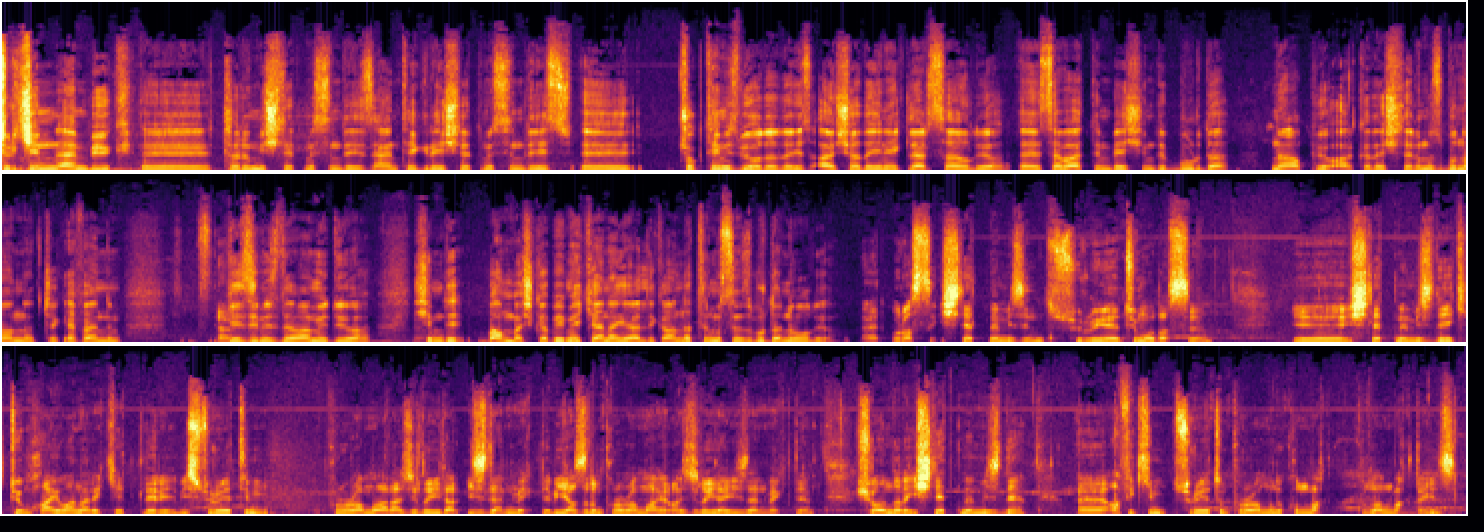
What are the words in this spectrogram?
Türkiye'nin en büyük e, tarım işletmesindeyiz, entegre işletmesindeyiz. E, çok temiz bir odadayız. Aşağıda inekler sağılıyor. E, Sebahattin Bey şimdi burada ne yapıyor arkadaşlarımız bunu anlatacak. Efendim gezimiz devam ediyor. Şimdi bambaşka bir mekana geldik. Anlatır mısınız burada ne oluyor? Evet, burası işletmemizin sürü yönetim odası. Ee, işletmemizdeki tüm hayvan hareketleri bir sürü yönetim programı aracılığıyla izlenmekte, bir yazılım programı aracılığıyla izlenmekte. Şu anda da işletmemizde e, Afikim sürü yönetim programını kullanmak, kullanmaktayız.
